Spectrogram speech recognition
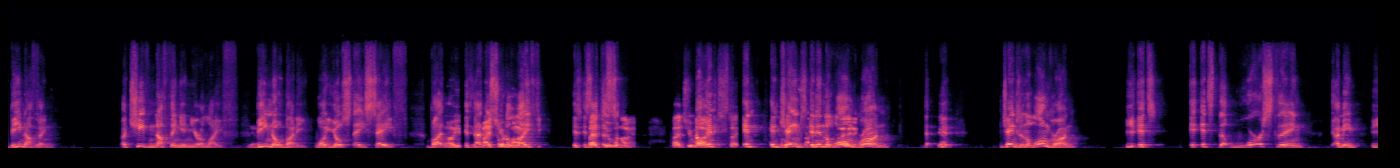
Be nothing. Yeah. Achieve nothing in your life. Yeah. Be nobody. Well, you'll stay safe. But well, is that the sort of life is, is that the won't but you no, won't. In, in, in James, and in the long run, yeah. it, James, in the long run, it's it, it's the worst thing. I mean, you,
